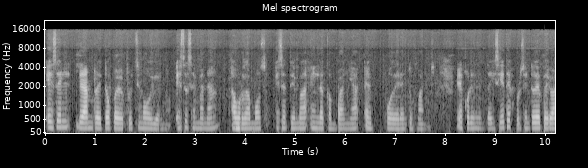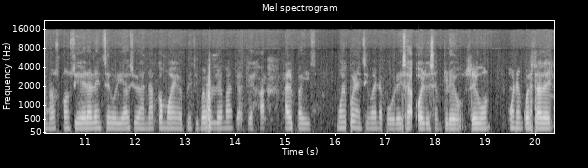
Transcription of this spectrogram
es el gran reto para el próximo gobierno. Esta semana abordamos este tema en la campaña El poder en tus manos. El 47% de peruanos considera la inseguridad ciudadana como el principal problema que aqueja al país, muy por encima de la pobreza o el desempleo, según una encuesta del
